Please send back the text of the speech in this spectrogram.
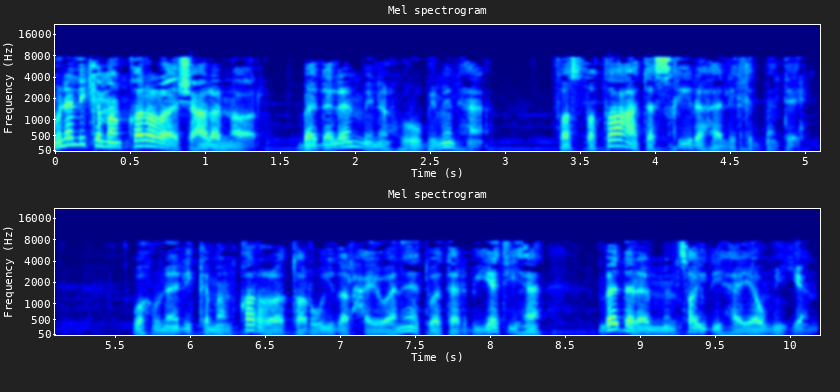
هنالك من قرر إشعال النار بدلا من الهروب منها فاستطاع تسخيرها لخدمته. وهنالك من قرر ترويض الحيوانات وتربيتها بدلا من صيدها يوميا.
